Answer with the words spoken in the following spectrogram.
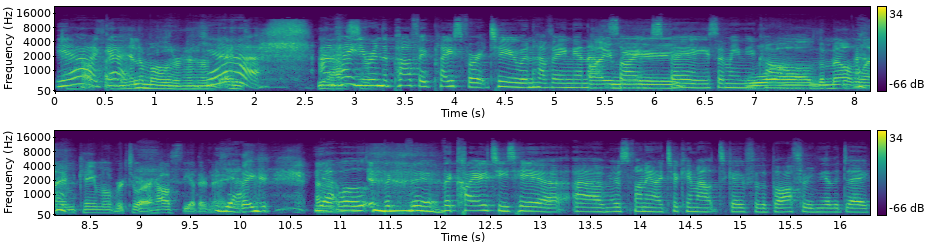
yeah, have an animal around. Yeah. And, yeah, and hey, so. you're in the perfect place for it too, and having an outside I mean, space. I mean, you well, can't. the mountain lion came over to our house the other night. Yeah, like, yeah. Um, well, the, the, the, coyotes here. Um, it was funny. I took him out to go for the bathroom the other day,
